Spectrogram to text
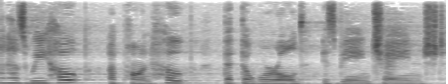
and as we hope upon hope that the world is being changed.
